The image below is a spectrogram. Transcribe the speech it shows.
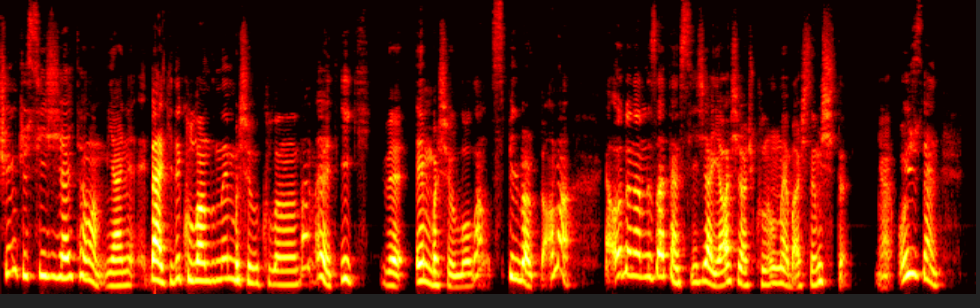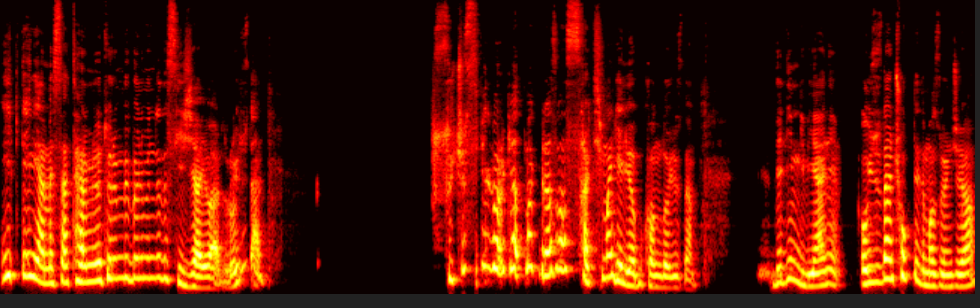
Çünkü CGI tamam yani belki de kullandığında en başarılı kullanan adam evet ilk ve en başarılı olan Spielberg'di ama ya o dönemde zaten CGI yavaş yavaş kullanılmaya başlamıştı. Yani o yüzden ilk değil yani mesela Terminator'un bir bölümünde de CGI vardır. O yüzden suçu Spielberg'e atmak biraz daha saçma geliyor bu konuda o yüzden. Dediğim gibi yani o yüzden çok dedim az önce ya.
